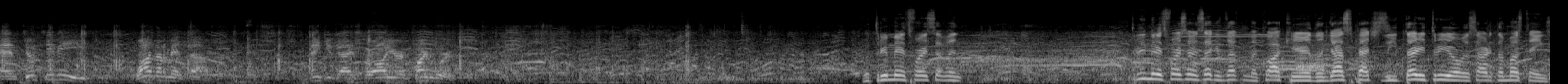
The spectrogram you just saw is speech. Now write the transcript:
and 2TV, Juan Armenta. Thank you guys for all your hard work. With 3 minutes 47 3 minutes 47 seconds left on the clock here. The Nogales Apaches lead 33 over the Sahuarita Mustangs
